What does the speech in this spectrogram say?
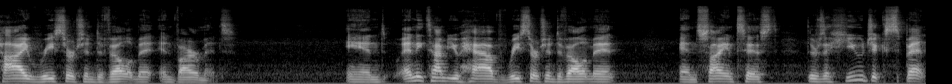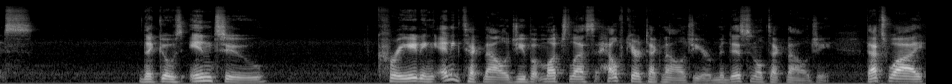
high research and development environment. And anytime you have research and development and scientists, there's a huge expense that goes into creating any technology, but much less healthcare technology or medicinal technology. That's why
